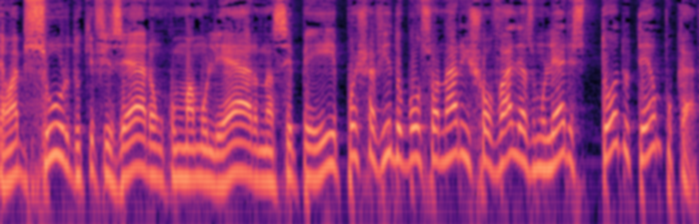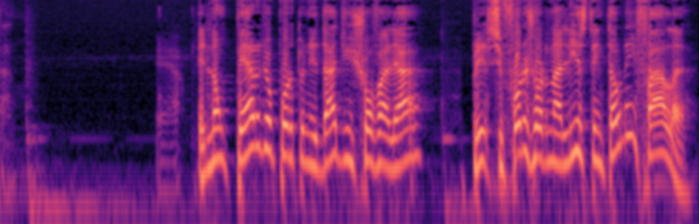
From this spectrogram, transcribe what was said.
É um absurdo o que fizeram com uma mulher na CPI. Poxa vida, o Bolsonaro enxovalha as mulheres todo o tempo, cara. É. Ele não perde a oportunidade de enxovalhar. Se for jornalista, então nem fala.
